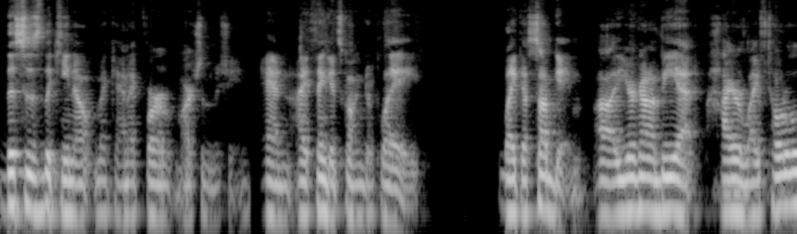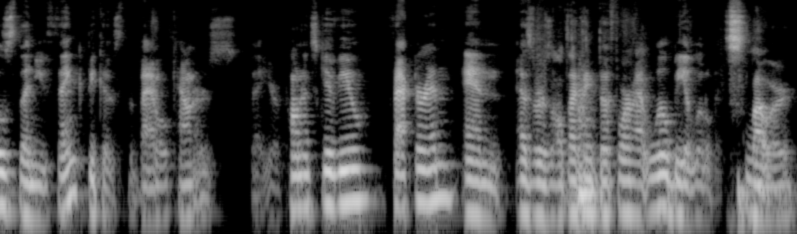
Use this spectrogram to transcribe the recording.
This is the keynote mechanic for March of the Machine, and I think it's going to play like a sub game. Uh, you're going to be at higher life totals than you think because the battle counters that your opponents give you factor in, and as a result, I think the format will be a little bit slower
